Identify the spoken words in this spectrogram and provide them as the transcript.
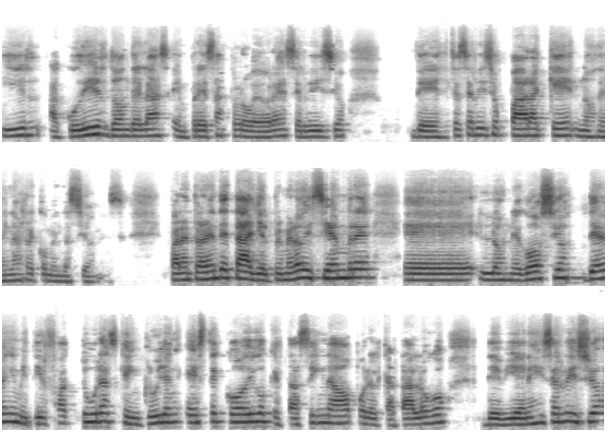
ir, acudir donde las empresas proveedoras de servicio de este servicio para que nos den las recomendaciones. Para entrar en detalle, el 1 de diciembre eh, los negocios deben emitir facturas que incluyan este código que está asignado por el catálogo de bienes y servicios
